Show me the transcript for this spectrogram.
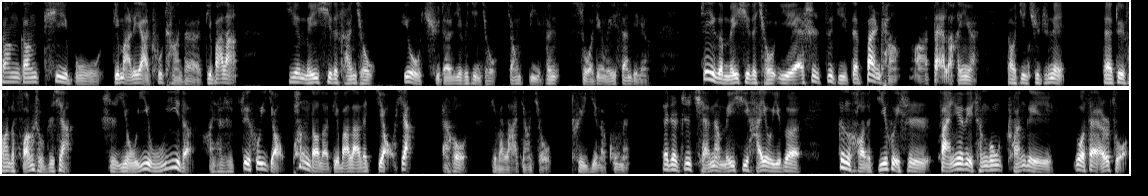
刚刚替补迪玛利亚出场的迪巴拉接梅西的传球，又取得一个进球，将比分锁定为三比零。这个梅西的球也是自己在半场啊带了很远到禁区之内，在对方的防守之下。是有意无意的，好像是最后一脚碰到了迪巴拉的脚下，然后迪巴拉将球推进了空门。在这之前呢，梅西还有一个更好的机会是反越位成功，传给洛塞尔索。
